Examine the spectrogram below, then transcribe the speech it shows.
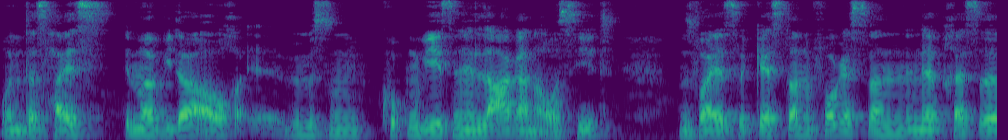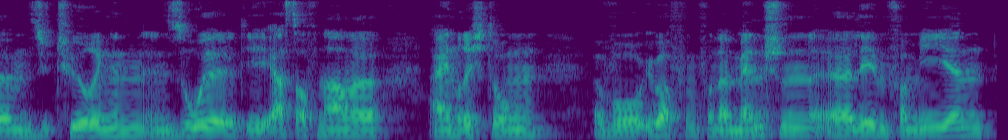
Und das heißt immer wieder auch, äh, wir müssen gucken, wie es in den Lagern aussieht. Es war jetzt gestern und vorgestern in der Presse in Südthüringen, in Suhl, die Erstaufnahmeeinrichtung, wo über 500 Menschen äh, leben, Familien,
